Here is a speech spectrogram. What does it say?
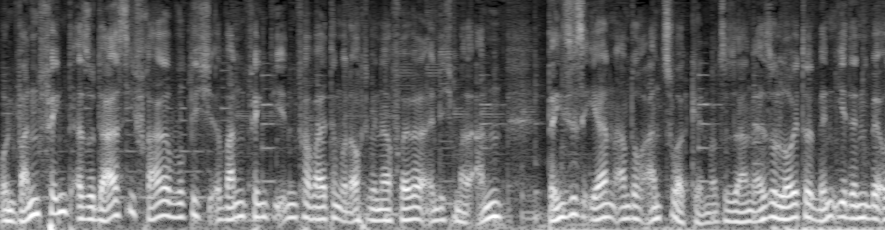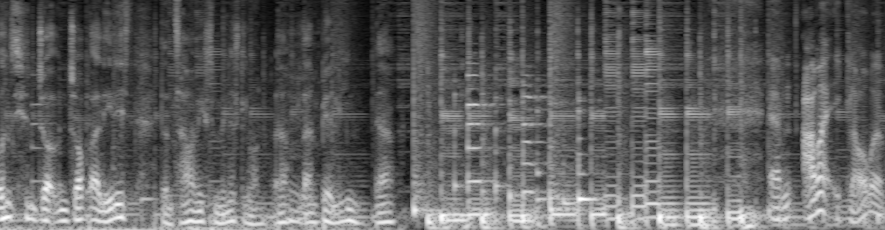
Und wann fängt, also da ist die Frage wirklich, wann fängt die Innenverwaltung und auch die Berliner Feuerwehr endlich mal an, dieses Ehrenamt auch anzuerkennen und zu sagen, also Leute, wenn ihr denn bei uns hier einen Job, einen Job erledigt, dann zahlen wir wenigstens Mindestlohn. Ja, Land Berlin, ja. Ähm, aber ich glaube,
